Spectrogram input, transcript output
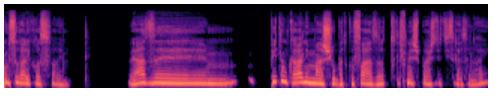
מסוגל לקרוא ספרים. ואז אה, פתאום קרה לי משהו בתקופה הזאת, לפני שפגשתי את יצגת אולי,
